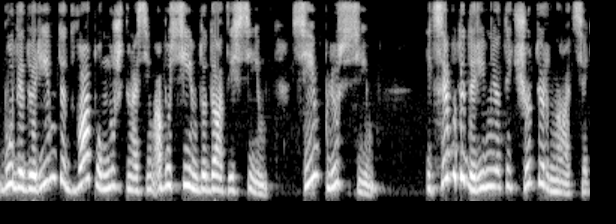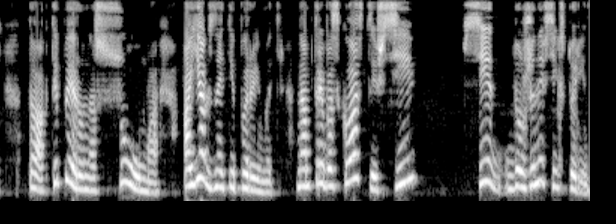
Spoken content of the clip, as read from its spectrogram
буде дорівнювати 2 помножити на 7, або 7 додати 7, 7 плюс 7. І це буде дорівнювати 14. Так, тепер у нас сума. А як знайти периметр? Нам треба скласти всі всі довжини всіх сторін.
